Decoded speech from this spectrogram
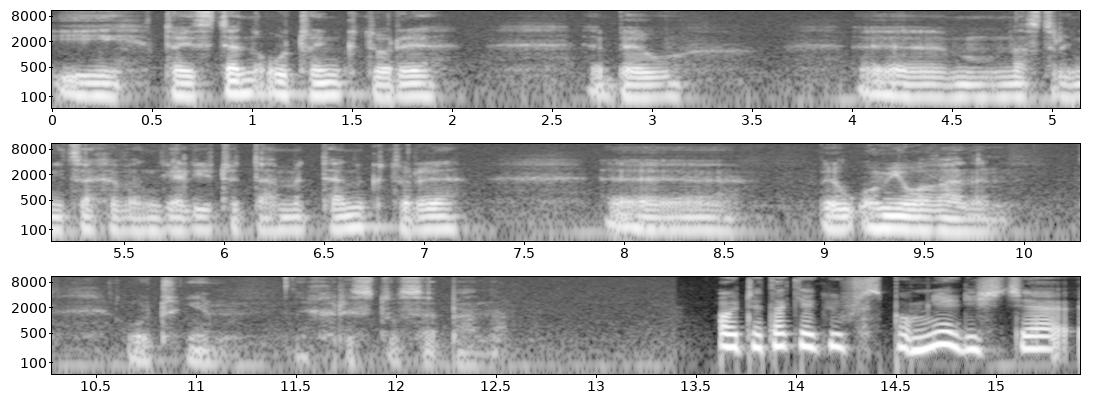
I to jest ten uczeń, który był e, na stronicach Ewangelii czytamy ten, który e, był umiłowanym uczniem Chrystusa Pana. Ojcze, tak jak już wspomnieliście,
